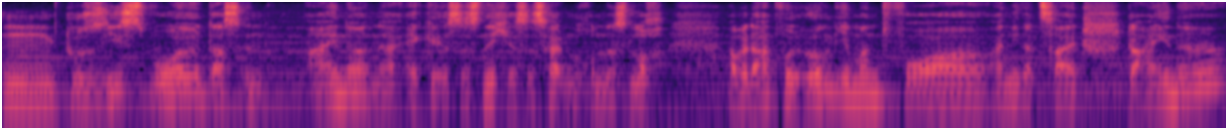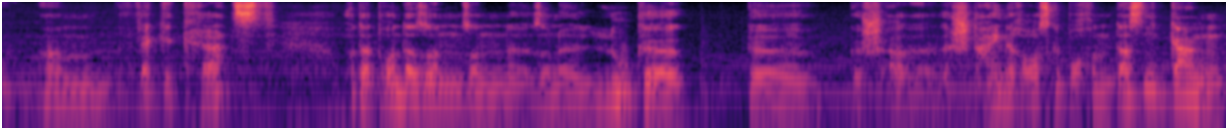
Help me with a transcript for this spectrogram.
Hm, du siehst wohl, dass in einer, in der Ecke ist es nicht, es ist halt ein rundes Loch, aber da hat wohl irgendjemand vor einiger Zeit Steine ähm, weggekratzt und darunter so, ein, so, ein, so eine Luke, ge, ge, äh, Steine rausgebrochen. Das ist ein Gang,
